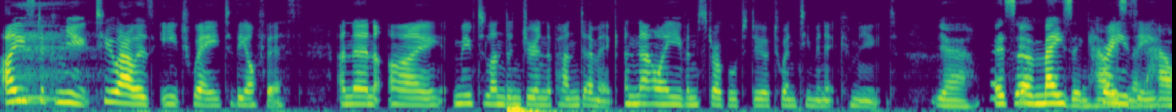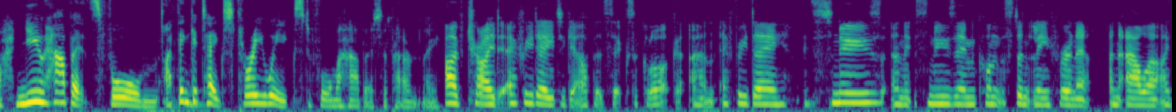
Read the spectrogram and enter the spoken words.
I used to commute two hours each way to the office, and then I moved to London during the pandemic, and now I even struggle to do a twenty-minute commute. Yeah, it's It- amazing how crazy. it? how new habits form. I think it takes three weeks to form a habit. Apparently, I've tried every day to get up at six o'clock, and every day it's snooze, and it's snoozing constantly for an an hour. I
